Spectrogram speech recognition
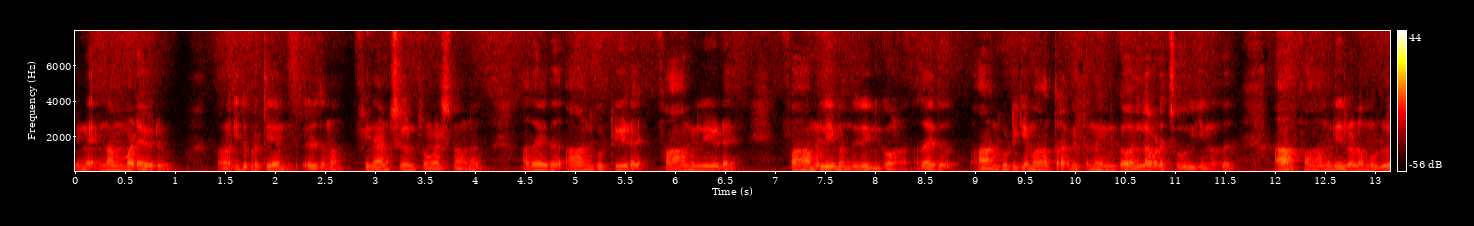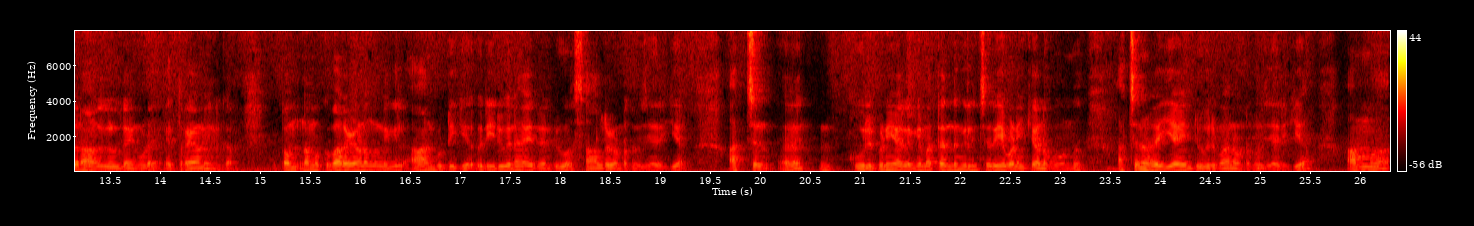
പിന്നെ നമ്മുടെ ഒരു ഇത് പ്രത്യേകം എഴുതണം. ഫിനാൻഷ്യൽ ഇൻഫർമേഷൻ ആണ്. അതായത് ആൺകുട്ടിയുടെ ഫാമിലിയുടെ ഫാമിലി മന്ത്ലി ഇൻകം ആണ്. അതായത് ആൺകുട്ടിക്ക് മാത്രം കിട്ടുന്ന ഇൻകം അല്ല അവിടെ ചോദിക്കുന്നത്. ആ ഫാമിലിയിലുള്ള മുഴുവൻ ആളുകളുടെയും കൂടെ എത്രയാണ് ഇൻകം ഇപ്പം നമുക്ക് പറയുകയാണെന്നുണ്ടെങ്കിൽ ആൺകുട്ടിക്ക് ഒരു ഇരുപതിനായിരം രൂപ സാലറി ഉണ്ടെന്ന് വിചാരിക്കുക. അച്ഛൻ കൂലിപ്പണിയോ കൂലിപ്പണി അല്ലെങ്കിൽ മറ്റെന്തെങ്കിലും ചെറിയ പണിക്കാണ് പോകുന്നത്. അച്ഛന് ഒരു അയ്യായിരം രൂപ വരുമാനം ഉണ്ടെന്ന് വിചാരിക്കുക. അമ്മ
